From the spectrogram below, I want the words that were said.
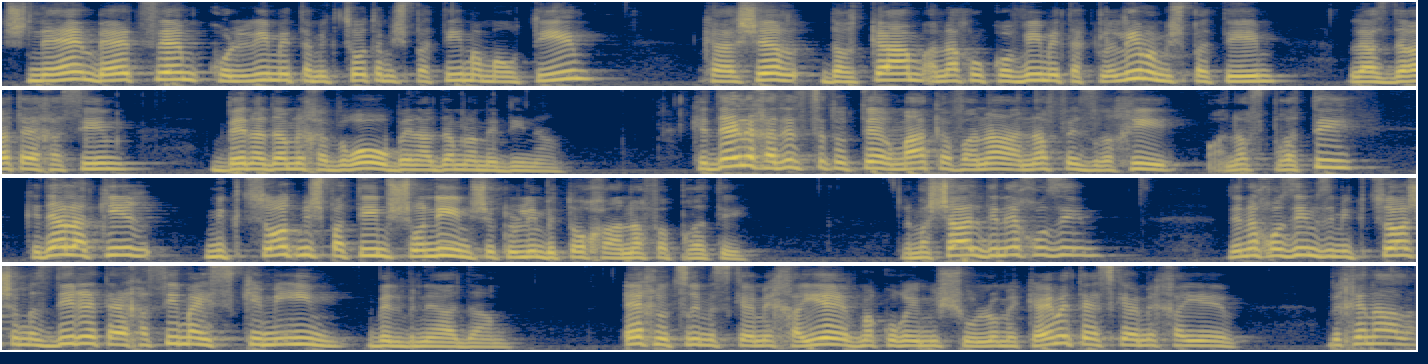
שניהם בעצם כוללים את המקצועות המשפטיים המהותיים, כאשר דרכם אנחנו קובעים את הכללים המשפטיים להסדרת היחסים בין אדם לחברו ובין אדם למדינה. כדי לחדד קצת יותר מה הכוונה ענף אזרחי או ענף פרטי, כדי להכיר מקצועות משפטיים שונים שכלולים בתוך הענף הפרטי. למשל, דיני חוזים. דיני חוזים זה מקצוע שמסדיר את היחסים ההסכמיים בין בני אדם. איך יוצרים הסכם מחייב, מה קורה אם מישהו לא מקיים את ההסכם המחייב, וכן הלאה.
